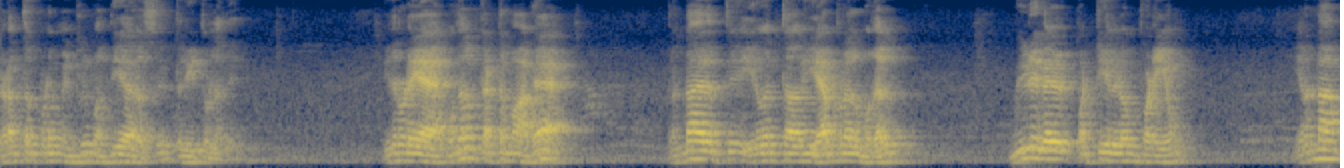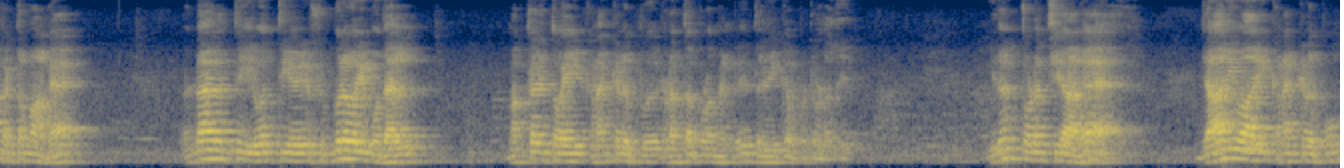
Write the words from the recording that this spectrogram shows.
நடத்தப்படும் என்று மத்திய அரசு தெரிவித்துள்ளது. இதனுடைய முதல் கட்டமாக ரெண்டாயிரத்தி இருபத்தாறு ஏப்ரல் முதல் வீடுகள் பட்டியலிடும் பணியும் இரண்டாம் கட்டமாக ரெண்டாயிரத்தி இருபத்தி ஏழு பிப்ரவரி முதல் மக்கள் தொகை கணக்கெடுப்பு நடத்தப்படும் என்று தெரிவிக்கப்பட்டுள்ளது. இதன் தொடர்ச்சியாக ஜாதிவாரி கணக்கெடுப்பும்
